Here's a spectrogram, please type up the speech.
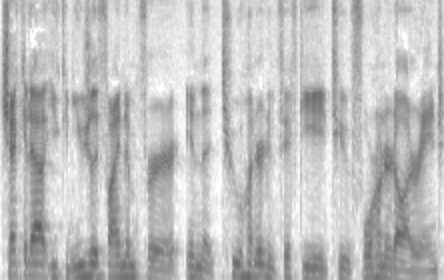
check it out. You can usually find them for in the 250 to 400 dollar range,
